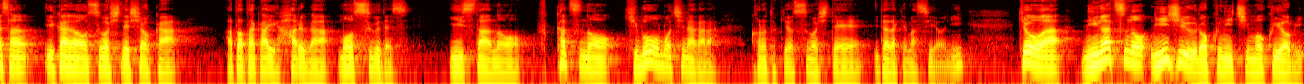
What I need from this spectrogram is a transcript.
皆さんいかがお過ごしでしょうか？暖かい春がもうすぐです。イースターの復活の希望を持ちながらこの時を過ごしていただけますように。今日は2月の26日木曜日。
